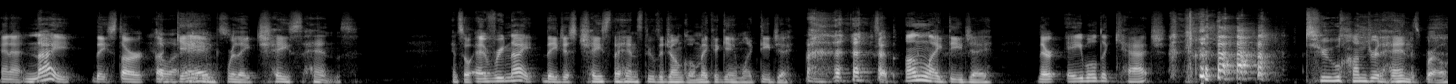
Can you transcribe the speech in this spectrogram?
And at night, they start Hella a game eggs. where they chase hens. And so every night, they just chase the hens through the jungle and make a game like DJ. Except, unlike DJ, they're able to catch 200 hens, bro.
